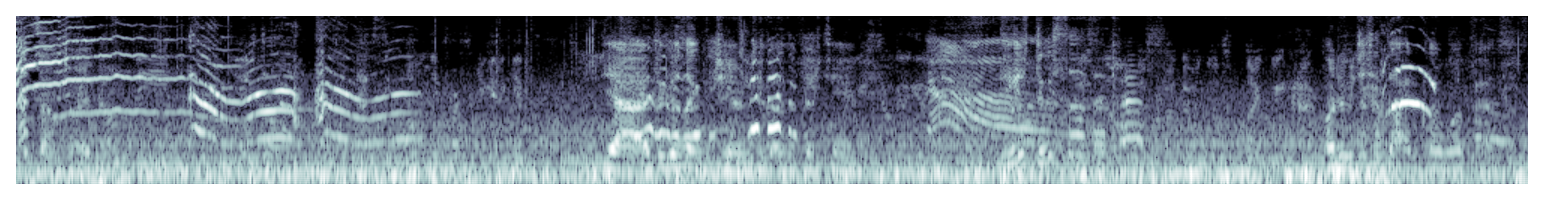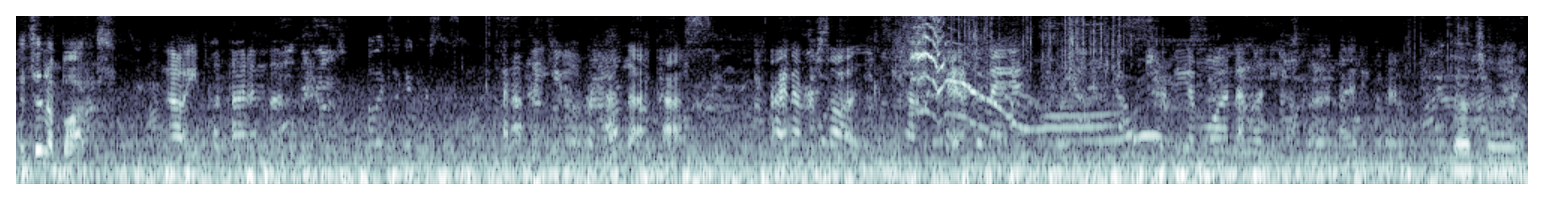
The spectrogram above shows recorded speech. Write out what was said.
That sounds right. That's the only person you get a gift from. Yeah, I think it was like June 2015. Still gotta get a- Do you do have that pass? Or do we just have the Ida Club World Pass? It's in a box. no, you put that in the. Oh, it's like a Christmas bonus. I don't think you ever had that pass. I never saw it because you have the KFMA Trivium one and then you have the ID Clear one. That's right.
